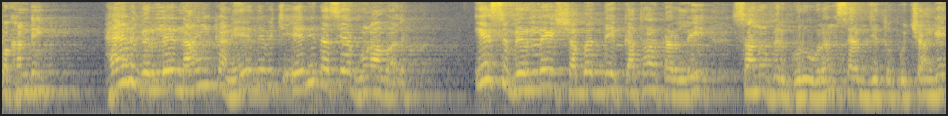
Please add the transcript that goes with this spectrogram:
ਪਖੰਡੀ। ਹੈਣ ਵਿਰਲੇ ਨਾ ਹੀ ਘਣੇ, ਇਹਦੇ ਵਿੱਚ ਇਹ ਨਹੀਂ ਦੱਸਿਆ ਗੁਣਾ ਵਾਲੇ। ਇਸ ਵਿਰਲੇ ਸ਼ਬਦ ਦੀ ਕਥਾ ਕਰ ਲਈ ਸਾਨੂੰ ਫਿਰ ਗੁਰੂ ਗ੍ਰੰਥ ਸਾਹਿਬ ਜੀ ਤੋਂ ਪੁੱਛਾਂਗੇ,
